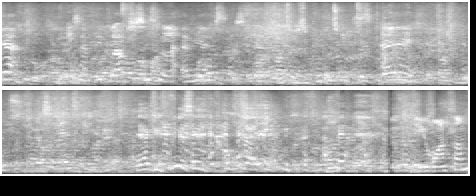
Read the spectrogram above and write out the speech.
Ja, ik snap die Klaus is een la- wie heißt das? Nee, nee. Das ist Zelensky. Ja, wir sind Kokain. Do you want some?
